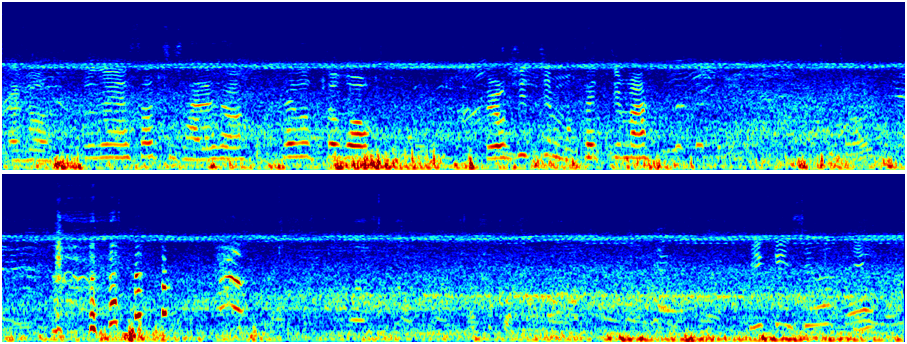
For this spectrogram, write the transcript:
그래도 수능에 서치 잘해서 해도 뜨고 비록 씻진 못했지만 씻긴 씻었지.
